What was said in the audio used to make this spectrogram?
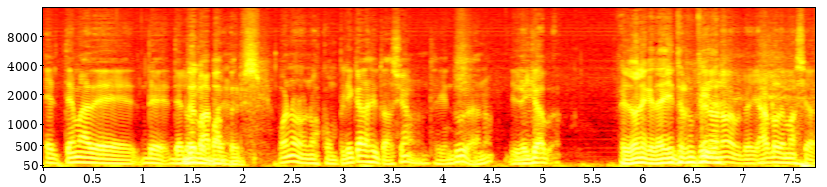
el tema de, de- de los, De los vapers. Bueno, nos complica la situación, sin duda, ¿no? Y de hecho, Perdone que te haya interrumpido. no, no, ya hablo demasiado.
